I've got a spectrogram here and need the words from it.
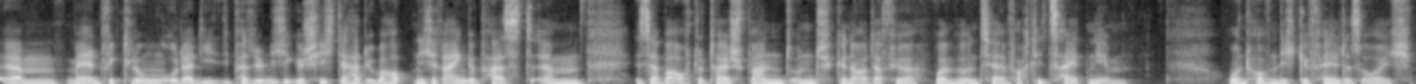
ähm, mehr Entwicklung oder die, die, persönliche Geschichte hat überhaupt nicht reingepasst, ähm, ist aber auch total spannend und genau dafür wollen wir uns ja einfach die Zeit nehmen. Und hoffentlich gefällt es euch.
